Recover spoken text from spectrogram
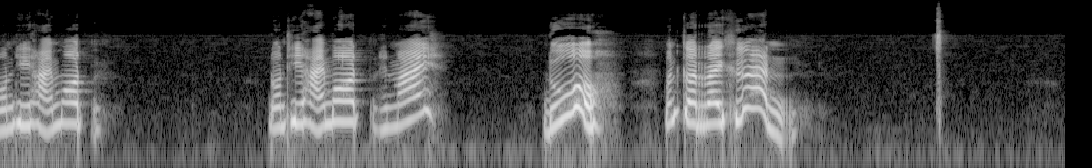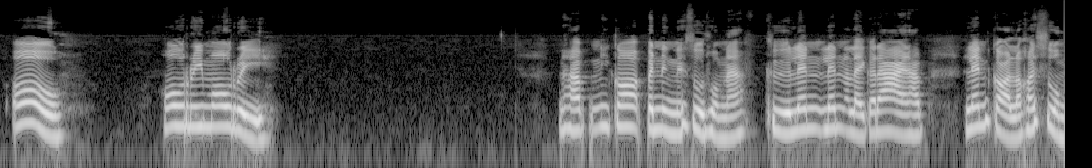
โดนทีหายหมด โดนทีหายหมด เห็นไหม ดู มันเกิดอะไรขึ้น โอ้โฮริโมรีนะครับ นี่ก็เป็นหนึ่งในสูตรผมนะ คือเล่นเล่นอะไรก็ได้นะครับ เล่นก่อนแล้วค่อยสุ่ม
